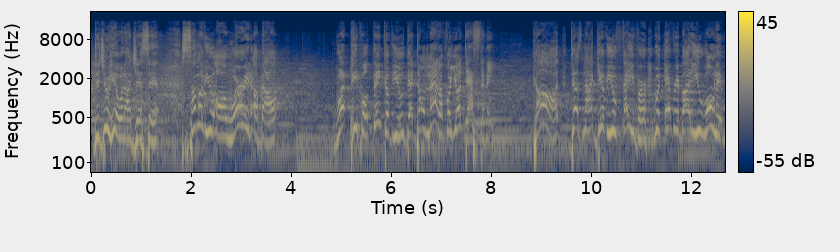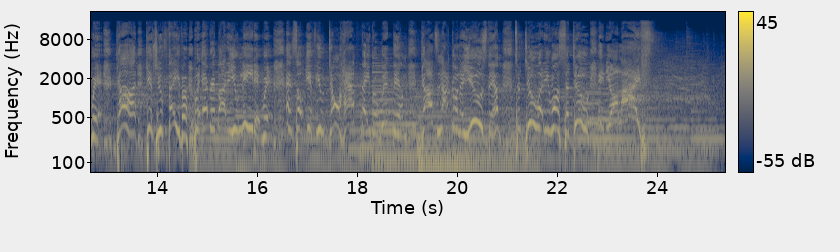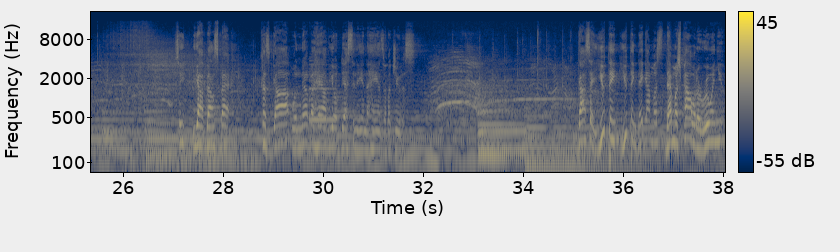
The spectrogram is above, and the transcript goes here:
Did you hear what I just said? Some of you are worried about what people think of you that don't matter for your destiny. God does not give you favor with everybody you want it with. God gives you favor with everybody you need it with. And so if you don't have favor with them, God's not going to use them to do what he wants to do in your life. See, you got to bounce back. Because God will never have your destiny in the hands of a Judas. God said, you think, you think they got much, that much power to ruin you?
